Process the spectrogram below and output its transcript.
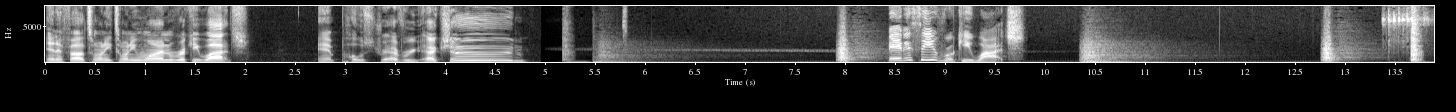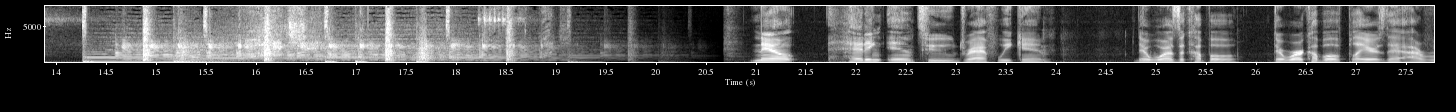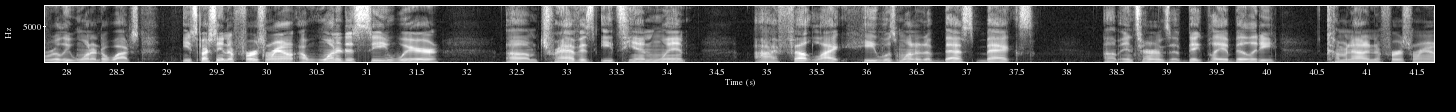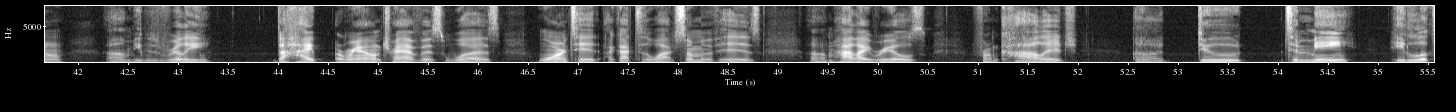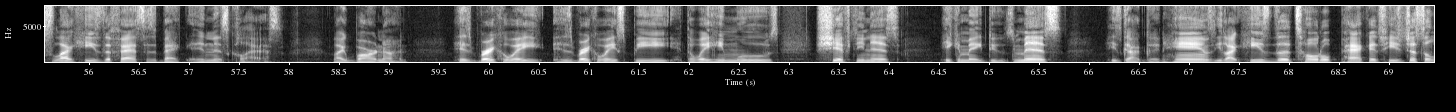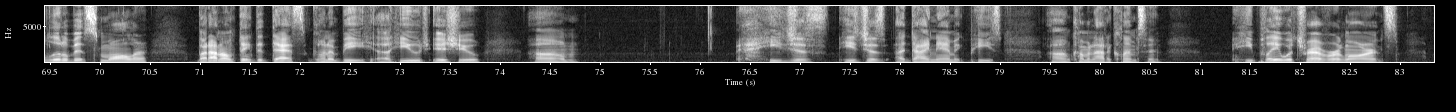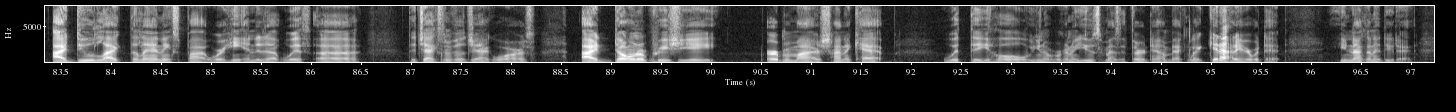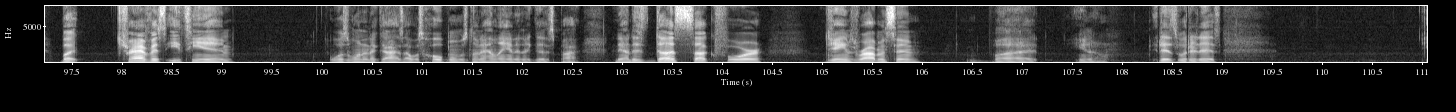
NFL 2021 rookie watch and post draft reaction. Fantasy Rookie Watch. Now, heading into draft weekend, there was a couple there were a couple of players that I really wanted to watch, especially in the first round. I wanted to see where um, Travis Etienne went. I felt like he was one of the best backs um, in terms of big playability coming out in the first round. Um, he was really the hype around Travis was warranted. I got to watch some of his um, highlight reels from college. Uh, dude, to me, he looks like he's the fastest back in this class, like bar none. His breakaway, his breakaway speed, the way he moves, shiftiness, he can make dudes miss. He's got good hands. He like he's the total package. He's just a little bit smaller, but I don't think that that's gonna be a huge issue. Um, he just he's just a dynamic piece um, coming out of Clemson. He played with Trevor Lawrence. I do like the landing spot where he ended up with uh, the Jacksonville Jaguars. I don't appreciate Urban Meyer's trying to cap with the whole, you know, we're going to use him as a third down back. Like, get out of here with that. You're not to do that. But Travis Etienne was one of the guys I was hoping was to land in a good spot. Now, this does suck for James Robinson, but, you know, it is what it is.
